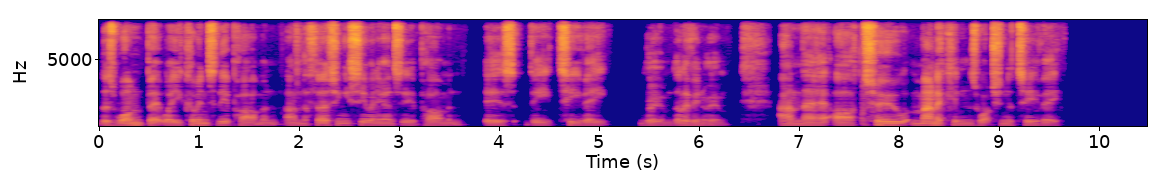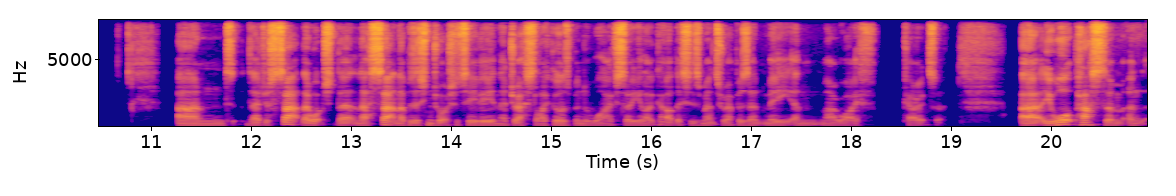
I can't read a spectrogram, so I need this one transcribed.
There's one bit where you come into the apartment, and the first thing you see when you enter the apartment is the TV room, the living room, and there are two mannequins watching the TV. And they're just sat there watching, they're, and they're sat in their position to watch the TV, and they're dressed like husband and wife. So you're like, oh, this is meant to represent me and my wife character. Uh, you walk past them, and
